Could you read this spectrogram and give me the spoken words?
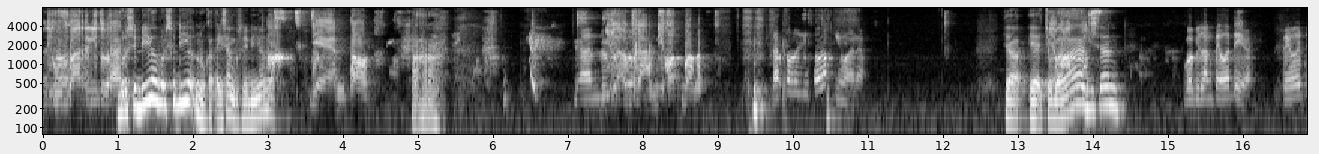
diumbar gitu kan bersedia bersedia nuh kata Isan bersedia nih. gentle parah Gandul. gila berani hot banget Ntar kalau ditolak gimana? ya ya coba lagi San Gua bilang TOD ya. TOD.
